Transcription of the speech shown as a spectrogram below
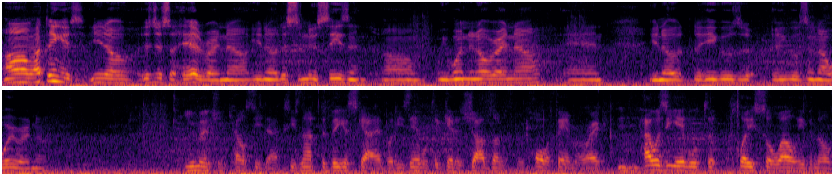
Um, I think it's you know it's just ahead right now. You know, this is a new season. Um, we want to know right now, and you know the Eagles the Eagles in our way right now. You mentioned Kelce Dex. He's not the biggest guy, but he's able to get his job done for the Hall of Famer, right? How is he able to play so well, even though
